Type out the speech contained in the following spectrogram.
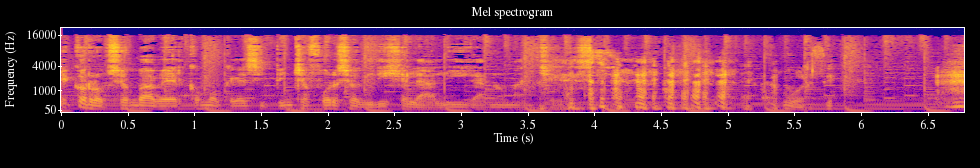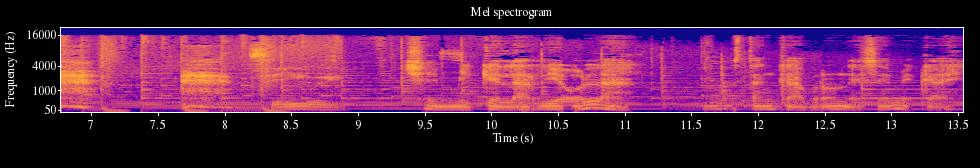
¿Qué corrupción va a haber? ¿Cómo crees? Si pinche Furcio dirige la liga, no manches. Por sí. Sí, güey. Che, Miquel Arriola. No están cabrones, eh, me cae.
